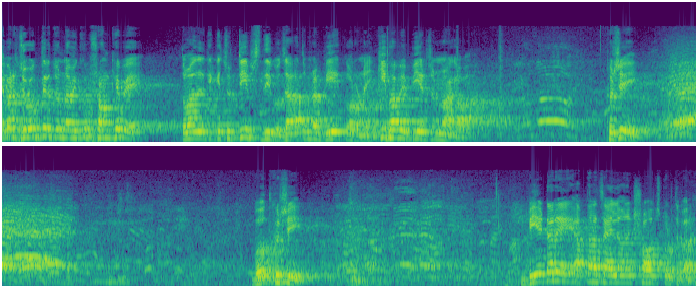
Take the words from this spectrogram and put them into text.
এবার যুবকদের জন্য আমি খুব সংক্ষেপে তোমাদেরকে কিছু টিপস দিব, যারা তোমরা বিয়ে করো নাই। কীভাবে বিয়ের জন্য আগাবা? খুশি? বহুত খুশি। বিয়েটারে আপনারা চাইলে অনেক সহজ করতে পারেন।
